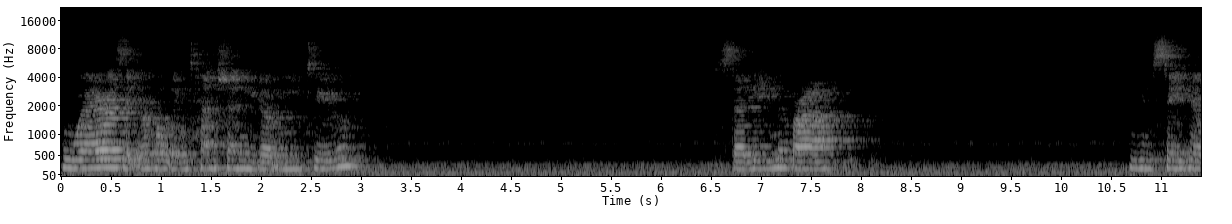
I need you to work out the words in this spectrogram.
Where is it you're holding tension? You don't need to. Steadying the breath. You can stay here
